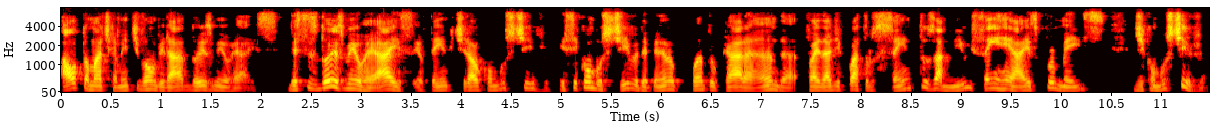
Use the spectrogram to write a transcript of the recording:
automaticamente vão virar 2 mil reais. Desses 2 mil reais, eu tenho que tirar o combustível. Esse combustível, dependendo do quanto o cara anda, vai dar de 400 a 1.100 reais por mês de combustível.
